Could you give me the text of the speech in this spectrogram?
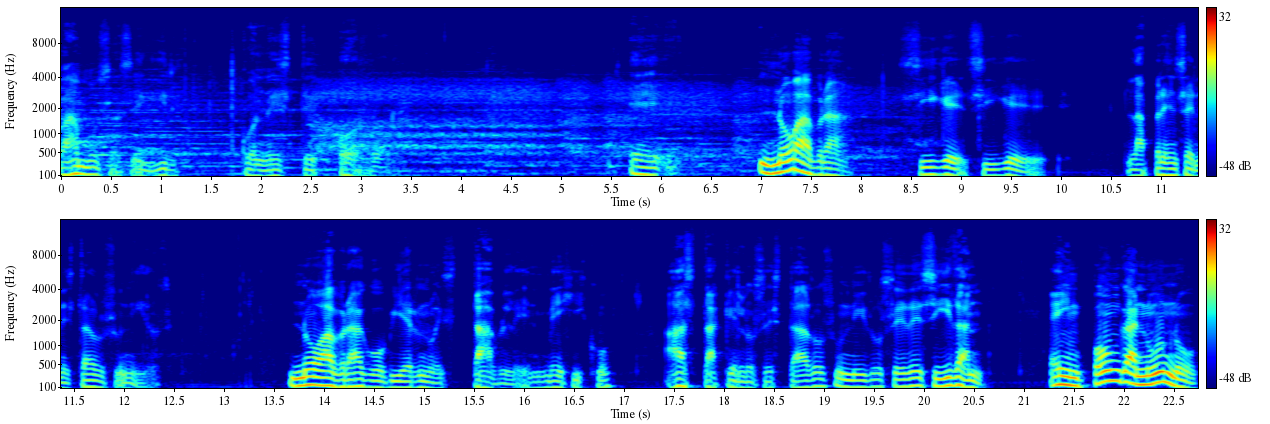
vamos a seguir con este horror. Eh, no habrá, sigue, sigue la prensa en Estados Unidos, no habrá gobierno estable en México hasta que los Estados Unidos se decidan e impongan uno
